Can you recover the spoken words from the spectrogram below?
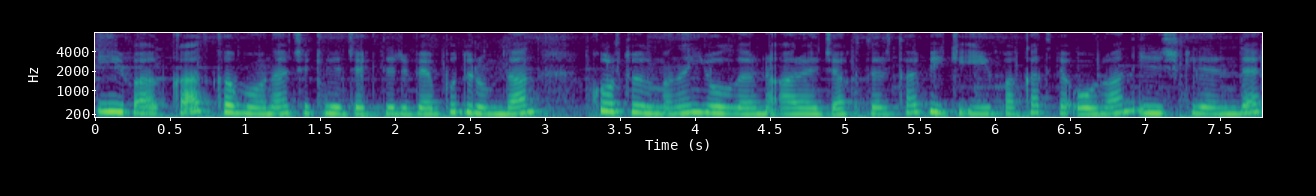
iyi fakat kabuğuna çekilecektir ve bu durumdan kurtulmanın yollarını arayacaktır. Tabii ki iyi fakat ve Orhan ilişkilerinde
